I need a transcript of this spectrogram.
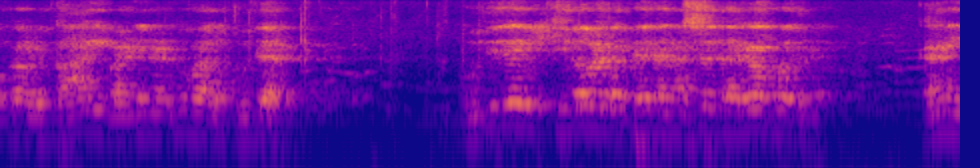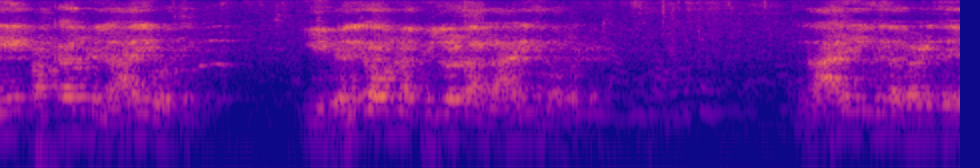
ఒకళ్ళు తాగి పండినట్టు వాళ్ళు గుద్దారు. గుద్దితే ఈ కింద పడ్డ పెద్ద నష్టం జరగకపోతుంది. కానీ పక్క నుండి లారీ పోతుంది. ఈ వెనుక ఉన్న పిల్లోడు ఆ లారీ కింద పడ్డాడు. లారీ కింద పడితే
